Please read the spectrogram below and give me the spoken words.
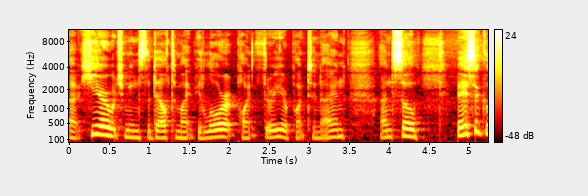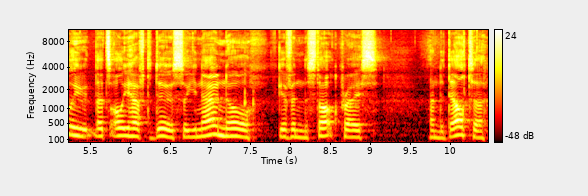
out here, which means the delta might be lower at 0.3 or 0.29. And so basically that's all you have to do. So you now know, given the stock price and the delta,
